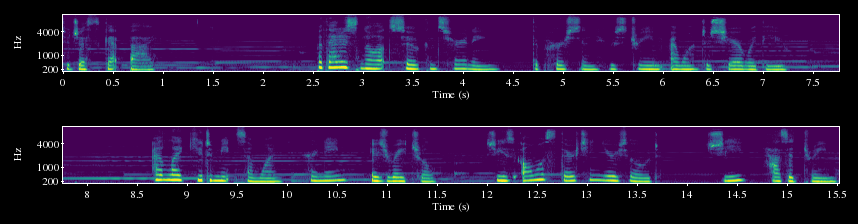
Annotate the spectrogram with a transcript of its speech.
to just get by. But that is not so concerning the person whose dream I want to share with you. I'd like you to meet someone. Her name is Rachel. She is almost 13 years old. She has a dream.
